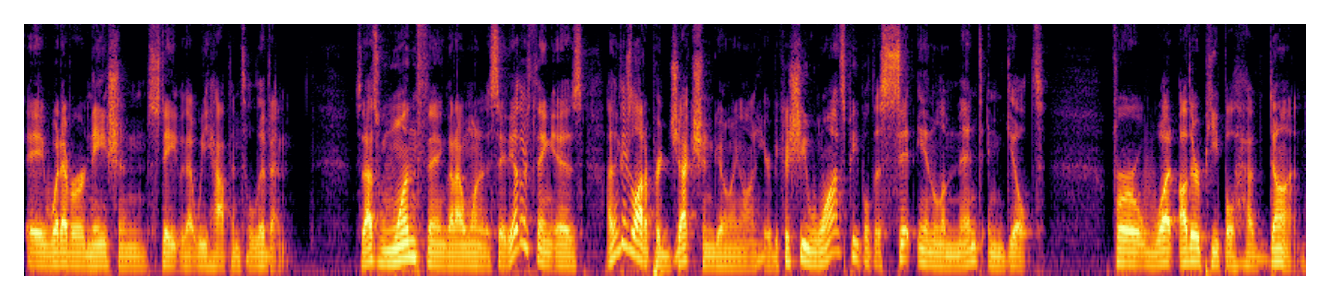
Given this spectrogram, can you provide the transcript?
a whatever nation state that we happen to live in. So that's one thing that I wanted to say. The other thing is, I think there's a lot of projection going on here because she wants people to sit in lament and guilt for what other people have done.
